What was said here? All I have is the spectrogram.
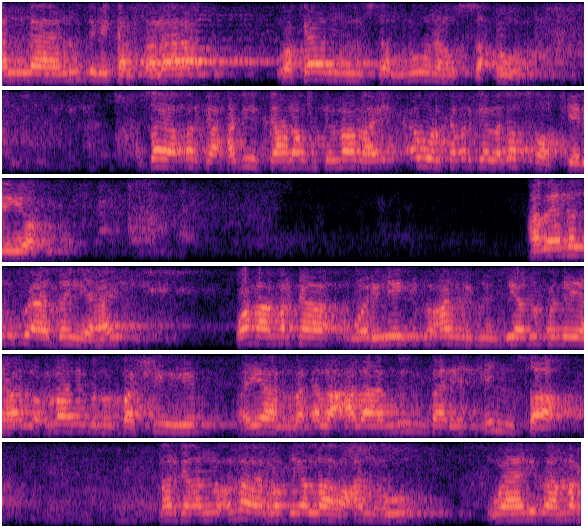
ألا ندرك الصلاة وكانوا يصلونه السحور isaga marka xadiidkaana wuxuu tilmaamaya awalka markii laga soo tiriyo habeenada uu ku aadan yahay waxaa markaa wariyey nucaym ibnu ziyaad wuxuu leeyahay nucmaan ibnu bashiir ayaan maqla calaa mimbari ximsa. Marka annucmaan radia allahu canhu waali baa mar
